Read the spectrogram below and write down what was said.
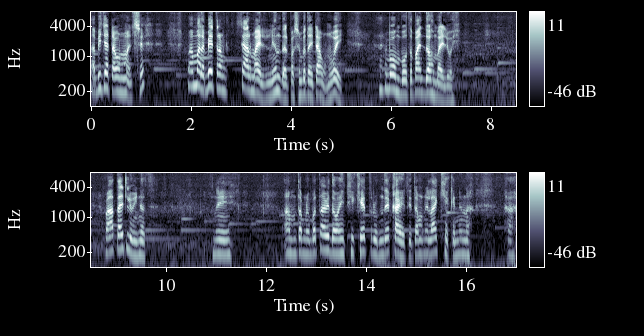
આ બીજા ટાઉનમાં જ છે. અમારે બે, ત્રણ, ચાર માઇલની અંદર પછી બધા ટાઉન હોય. ને બહુ તો પાંચ, દસ માઇલ હોય. પણ આ તો એટલું નથી. ને આમ તમને બતાવી દઉં, અહીંથી ખેતરું દેખાય તે તમને લાગીએ કે ના હા,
